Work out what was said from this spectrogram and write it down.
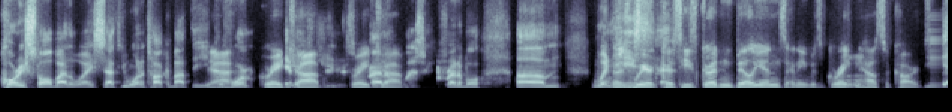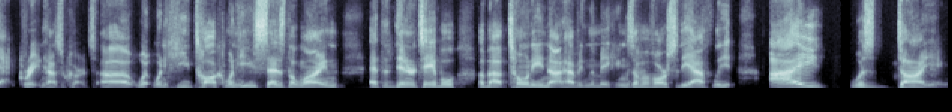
Corey Stoll, by the way, Seth, you want to talk about the Yeah, performance? great Him job. Great job. Was incredible. Um, when It was he's weird because he's good in Billions and he was great Mm-hmm. in House of Cards. yeah, great in House of Cards. Uh, when, when he talk, when he says the line at the dinner table about Tony not having the makings of a varsity athlete, I was dying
